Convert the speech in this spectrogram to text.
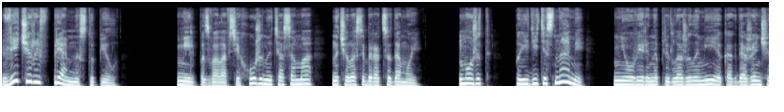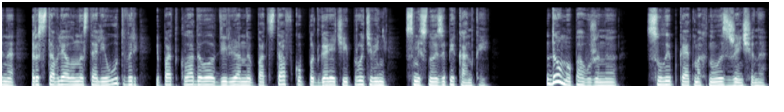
Вечер и впрямь наступил. Миль позвала всех ужинать, а сама начала собираться домой. «Может, поедите с нами?» — неуверенно предложила Мия, когда женщина расставляла на столе утварь и подкладывала деревянную подставку под горячий противень с мясной запеканкой. «Дома поужинаю», — с улыбкой отмахнулась женщина.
